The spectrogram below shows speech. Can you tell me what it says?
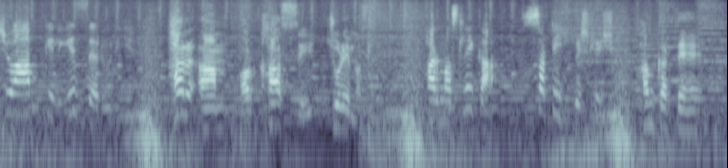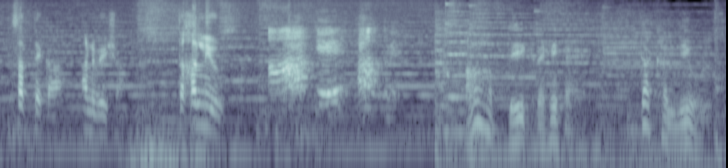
जो आपके लिए ज़रूरी है। हर आम और खास से जुड़े मसले। हर मसले का सटीक विश्लेषण। हम करते हैं सत्य का अन्वेषण। दखल न्यूज़। आपके हक में। आप देख रहे हैं दखल न्यूज़।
